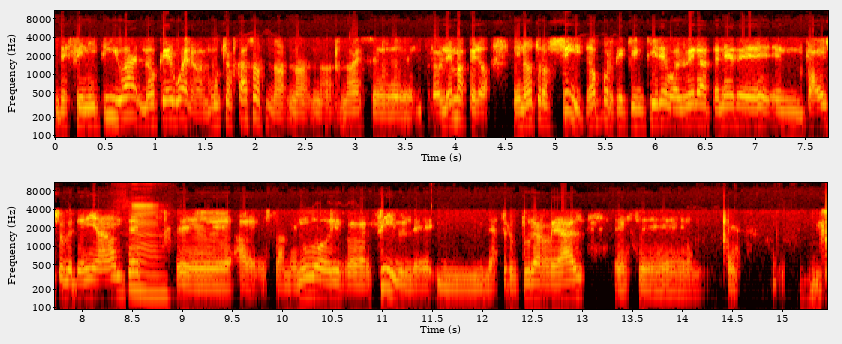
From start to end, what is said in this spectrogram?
definitiva, lo que bueno, en muchos casos no, no, no, no es eh, el problema, pero en otros sí, ¿no? Porque quien quiere volver a tener eh, el cabello que tenía antes mm. eh, es a menudo irreversible y la estructura real es, es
